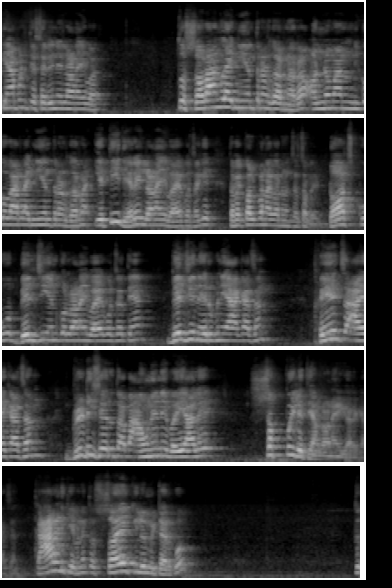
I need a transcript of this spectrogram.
त्यहाँ पनि त्यसरी नै लडाइँ भयो। त्यो सवाङलाई नियन्त्रण गर्न र अन्डमान निकोबारलाई नियन्त्रण गर्न यति धेरै लडाइँ भएको छ कि तपाईँ कल्पना गर्नुहुन्छ सबै। डचको बेल्जियनको लडाइँ भएको छ त्यहाँ। बेल्जियनहरू पनि आएका छन्। फ्रेन्च आएका छन्। ब्रिटिसहरू त अब आउने नै भइहाले सबैले त्यहाँ लडाइँ गरेका छन्। कारण के भने त्यो सय किलोमिटरको त्यो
